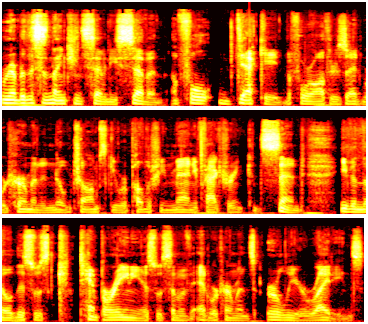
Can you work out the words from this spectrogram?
Remember, this is 1977, a full decade before authors Edward Herman and Noam Chomsky were publishing Manufacturing Consent, even though this was contemporaneous with some of Edward Herman's earlier writings.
